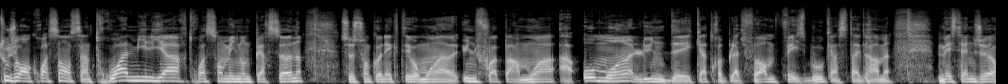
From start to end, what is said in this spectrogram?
toujours en croissance, hein, 3 milliards 300 millions de personnes se sont connectées au moins une fois par mois à au moins l'une des quatre plateformes, Facebook, Instagram, Messenger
